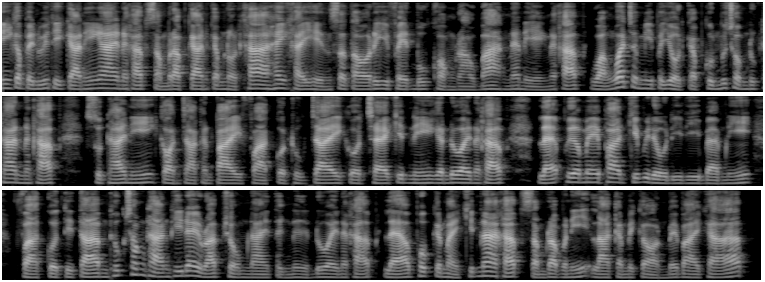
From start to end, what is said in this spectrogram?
นี่ก็เป็นวิธีการง่ายๆนะครับสำหรับการกำหนดค่าให้ใครเห็นสตอรี่ Facebook ของเราบ้างนั่นเองนะครับ หวังว่าจะมีประโยชน์กับคุณผู้ชมทุกท่านนะครับ สุดท้ายนี้ก่อนจากกันไปฝากกดถูกใจ กดแชร์คลิปนี้กันด้วยนะครับและเพื่อไม่พลาดคลิปวิดีโอดีๆ แบบนี้ ฝากกดติดตามทุกช่องทางที่ได้รับชมนายตึงเนินด้วยนะครับ แล้วพบกันใหม่คลิปหน้าครับสำหรับวันนี้ลากันไปก่อน บ๊ายบายครับ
